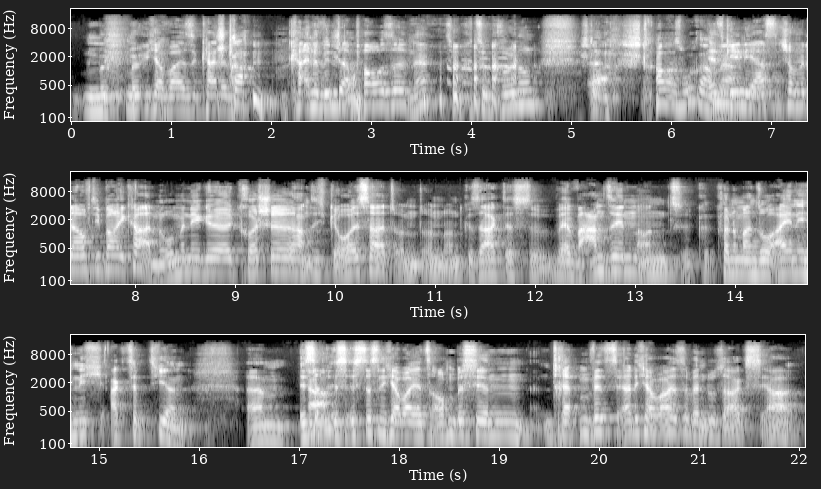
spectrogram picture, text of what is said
möglicherweise keine, Stramm. keine Winterpause ne, zur, zur Krönung. Stra strammes Programm. Jetzt ja. gehen die ersten schon wieder auf die Barrikaden. Rummenige, Krösche haben sich geäußert und, und, und gesagt, es wäre Wahnsinn und könne man so eigentlich nicht akzeptieren. Ähm, ist, Ja. ist, ist das nicht aber jetzt auch ein bisschen ein Treppenwitz, ehrlicherweise, wenn du sagst, ja,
